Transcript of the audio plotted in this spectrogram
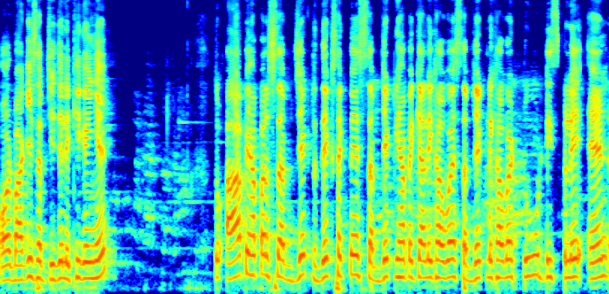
और बाकी सब चीज़ें लिखी गई हैं। तो आप यहाँ पर सब्जेक्ट देख सकते हैं। सब्जेक्ट यहाँ पे क्या लिखा हुआ है? सब्जेक्ट लिखा हुआ है, to display and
